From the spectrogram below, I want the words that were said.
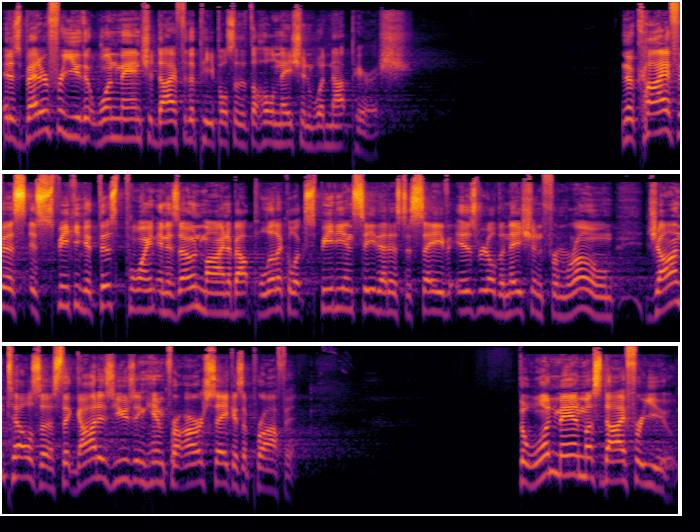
It is better for you that one man should die for the people so that the whole nation would not perish. You Caiaphas is speaking at this point in his own mind about political expediency, that is to save Israel, the nation, from Rome. John tells us that God is using him for our sake as a prophet. The one man must die for you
